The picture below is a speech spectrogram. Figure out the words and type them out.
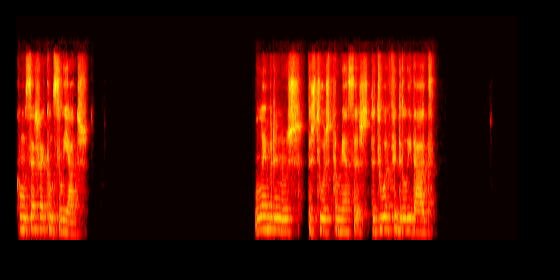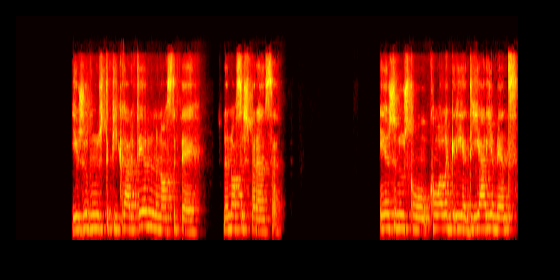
como ser reconciliados. Lembra-nos das tuas promessas, da tua fidelidade e ajude-nos a ficar firme na nossa fé, na nossa esperança. Enche-nos com, com alegria diariamente,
